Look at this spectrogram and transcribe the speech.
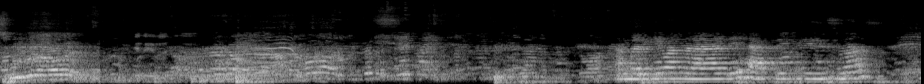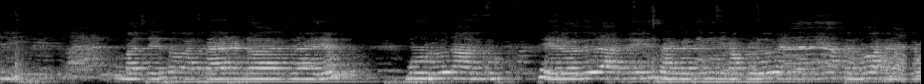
స్పీడ్ రావాలి అందరికీ వందనాలండి. హ్యాపీ క్రిస్మస్ మధ్య వార్త రెండవ అధ్యాయం మూడు నాలుగు. హేరోదు రాజు ఈ సంగతి వినినప్పుడు వెంటనే అతను అతనితో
